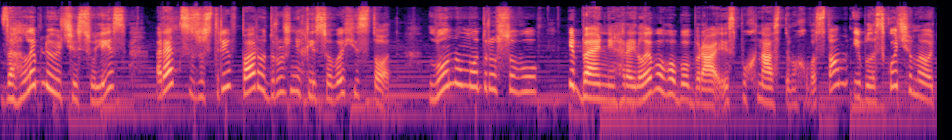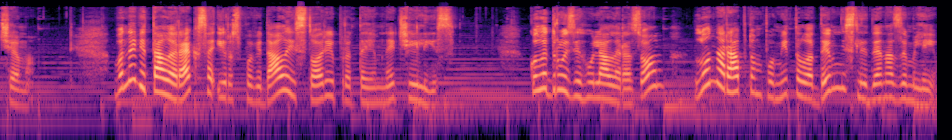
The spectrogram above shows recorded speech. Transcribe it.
Заглиблюючись у ліс, Рекс зустрів пару дружніх лісових істот луну мудру сову і Бенні грайливого бобра із пухнастим хвостом і блискучими очима. Вони вітали Рекса і розповідали історії про таємничий ліс. Коли друзі гуляли разом, Луна раптом помітила дивні сліди на землі.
